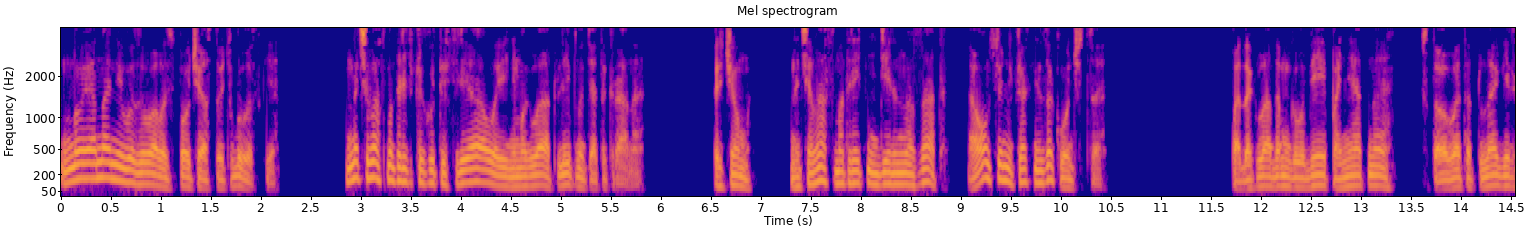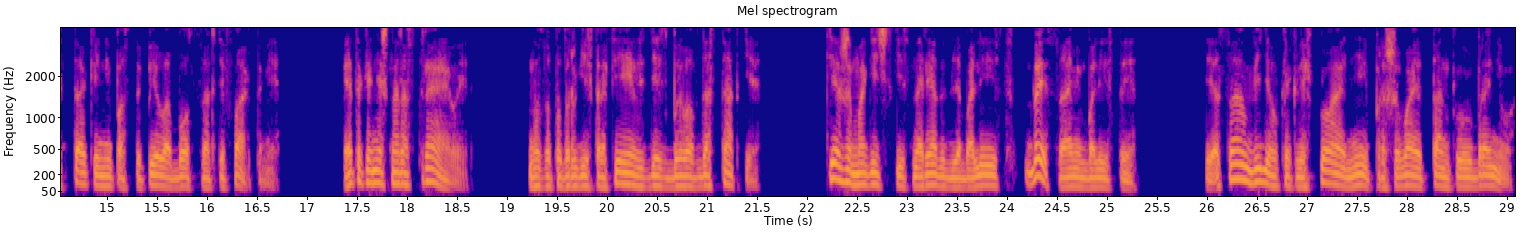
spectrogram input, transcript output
но и она не вызывалась поучаствовать в вылазке. Начала смотреть какой-то сериал и не могла отлипнуть от экрана. Причем Начала смотреть неделю назад, а он все никак не закончится. По докладам голубей понятно, что в этот лагерь так и не поступила босс с артефактами. Это, конечно, расстраивает, но зато других трофеев здесь было в достатке. Те же магические снаряды для баллист, да и сами баллисты. Я сам видел, как легко они прошивают танковую броню.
